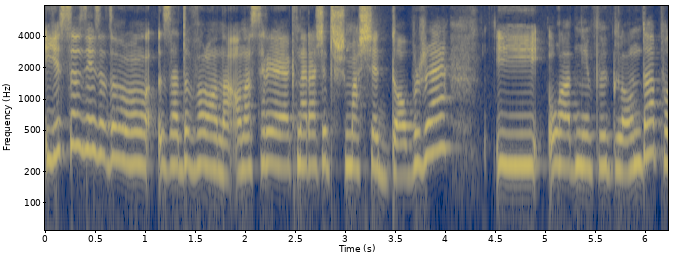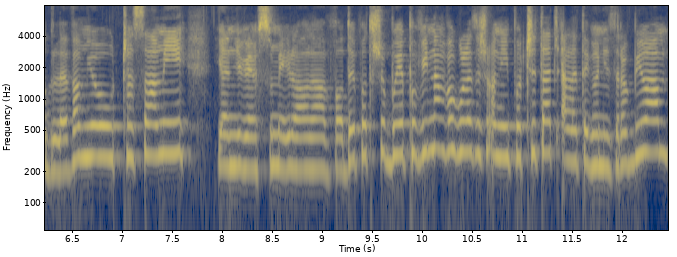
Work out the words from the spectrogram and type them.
i jestem z niej zadowol- zadowolona. Ona serio jak na razie trzyma się dobrze i ładnie wygląda, podlewam ją czasami. Ja nie wiem w sumie ile ona wody potrzebuje. Powinnam w ogóle też o niej poczytać, ale tego nie zrobiłam.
